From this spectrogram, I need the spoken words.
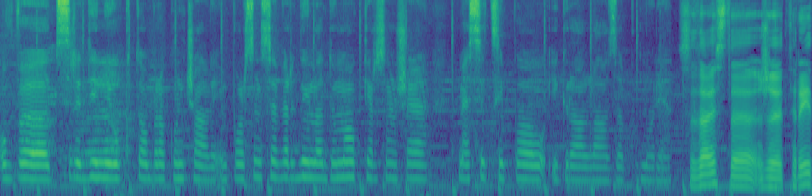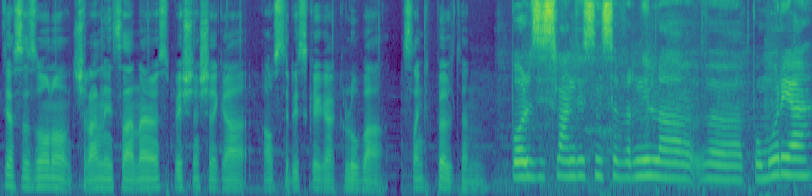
v sredini oktobra končali. In pol sem se vrnila domov, ker sem še mesec in pol igrala za Pomorje. Sedaj ste že tretjo sezono članica najuspešnejšega avstrijskega kluba St. Pölten. Pol z Islandije sem se vrnila v Pomorje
